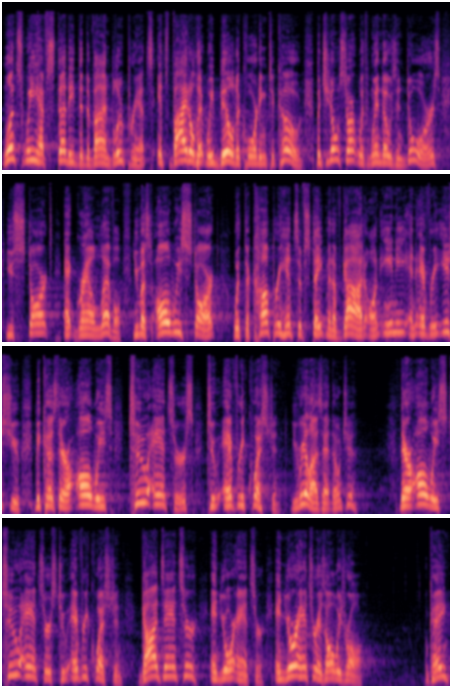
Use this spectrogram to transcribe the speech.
Once we have studied the divine blueprints, it's vital that we build according to code. But you don't start with windows and doors, you start at ground level. You must always start with the comprehensive statement of God on any and every issue because there are always two answers to every question. You realize that, don't you? There are always two answers to every question God's answer and your answer. And your answer is always wrong. Okay?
